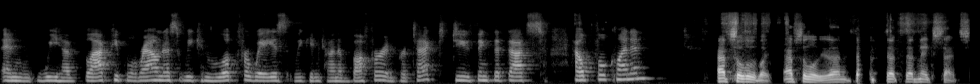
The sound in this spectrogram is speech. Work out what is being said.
and we have black people around us we can look for ways we can kind of buffer and protect. Do you think that that's helpful clennon absolutely. Absolutely. That, that, that makes sense.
